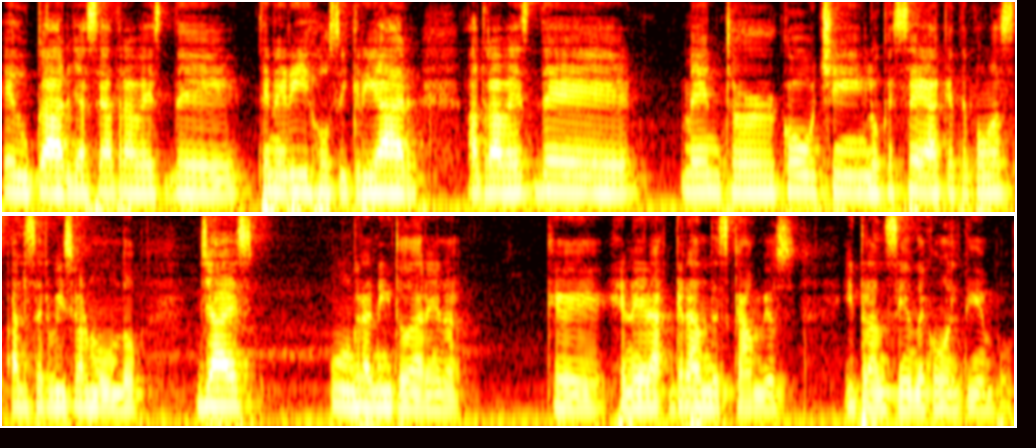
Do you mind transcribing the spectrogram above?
educar, ya sea a través de tener hijos y criar, a través de mentor, coaching, lo que sea que te pongas al servicio al mundo, ya es un granito de arena que genera grandes cambios y transciende con el tiempo.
